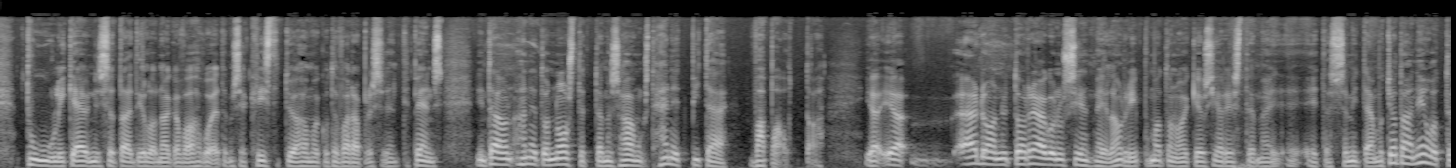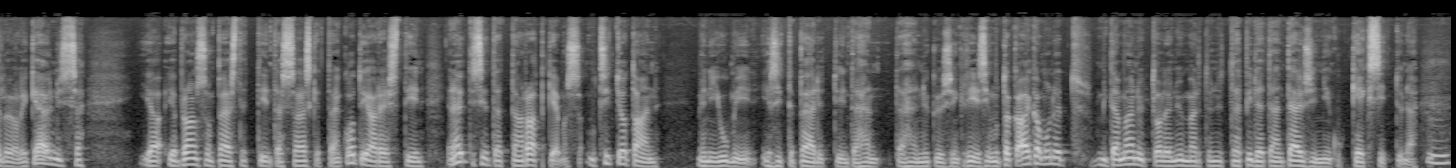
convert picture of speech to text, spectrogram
tuuli käynnissä, tai on aika vahvoja tämmöisiä kristittyjä hahmoja, kuten varapresidentti Pence, niin tämä on, hänet on nostettu tämmöisessä hahmoksi, että hänet pitää vapauttaa. Ja, ja Erdogan nyt on reagoinut siihen, että meillä on riippumaton oikeusjärjestelmä, ei, ei tässä mitään, mutta jotain neuvotteluja oli käynnissä, ja, ja Branson päästettiin tässä äskettäin kotiarestiin, ja näytti siltä, että tämä on ratkeamassa, mutta sitten jotain meni jumiin ja sitten päädyttiin tähän, tähän nykyisiin kriisiin. Mutta aika monet, mitä mä nyt olen ymmärtänyt, että pidetään täysin niin kuin keksittynä mm.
